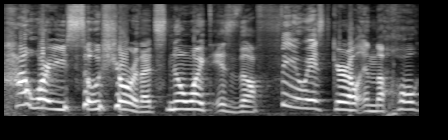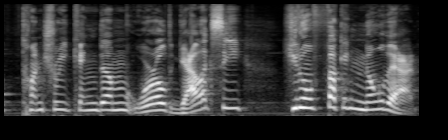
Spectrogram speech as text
How are you so sure that Snow White is the fairest girl in the whole country, kingdom, world, galaxy? You don't fucking know that.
